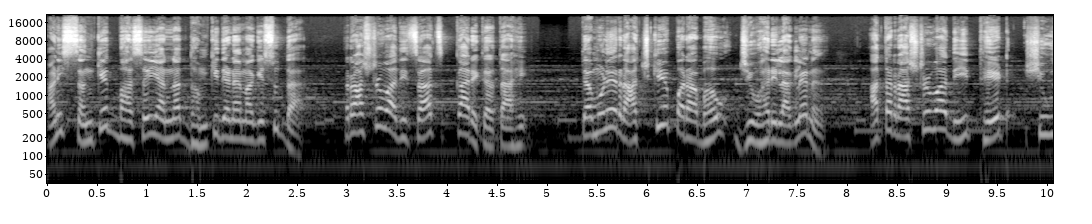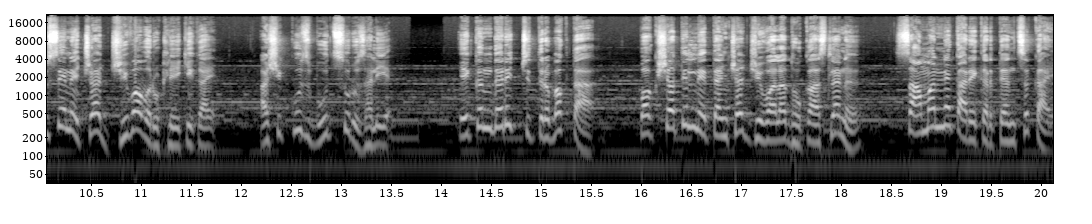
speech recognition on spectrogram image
आणि संकेत भासे यांना धमकी देण्यामागे सुद्धा राष्ट्रवादीचाच कार्यकर्ता आहे. त्यामुळे राजकीय पराभव जिव्हारी लागल्यानं आता राष्ट्रवादी थेट शिवसेनेच्या जीवावर उठली की काय अशी कुजबूज सुरू झाली आहे एकंदरीत चित्र बघता पक्षातील नेत्यांच्या जीवाला धोका असल्यानं सामान्य कार्यकर्त्यांचं काय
